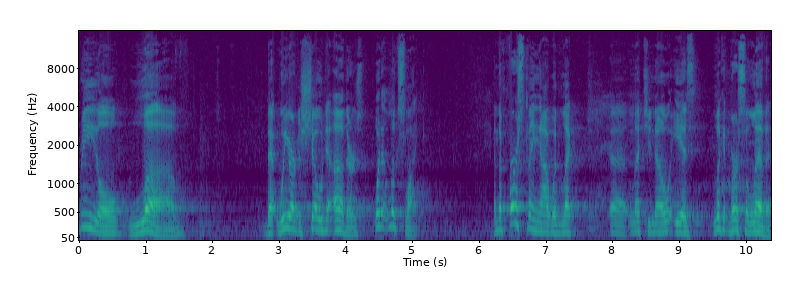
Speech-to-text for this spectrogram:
real love that we are to show to others, what it looks like. And the first thing I would let, uh, let you know is look at verse 11.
